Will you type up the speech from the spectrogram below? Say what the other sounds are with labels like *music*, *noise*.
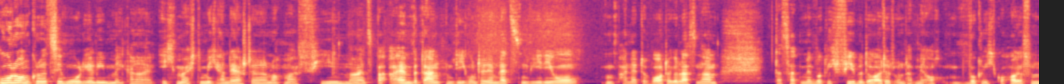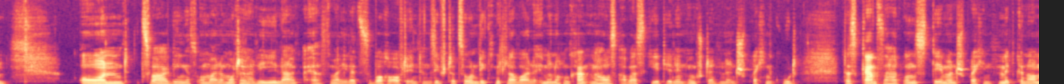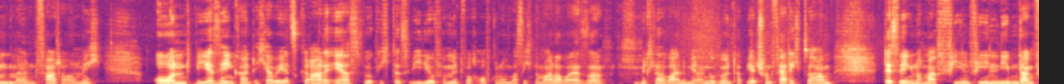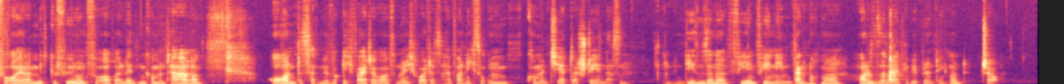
Gute und Grüezi wohl, ihr lieben Mäkereien. Ich möchte mich an der Stelle nochmal vielmals bei allen bedanken, die unter dem letzten Video ein paar nette Worte gelassen haben. Das hat mir wirklich viel bedeutet und hat mir auch wirklich geholfen. Und zwar ging es um meine Mutter, die lag erstmal die letzte Woche auf der Intensivstation, liegt mittlerweile immer noch im Krankenhaus, aber es geht ihr den Umständen entsprechend gut. Das Ganze hat uns dementsprechend mitgenommen, meinen Vater und mich. Und wie ihr sehen könnt, ich habe jetzt gerade erst wirklich das Video für Mittwoch aufgenommen, was ich normalerweise *laughs* mittlerweile mir angewöhnt habe, jetzt schon fertig zu haben. Deswegen nochmal vielen, vielen lieben Dank für euer Mitgefühl und für eure netten Kommentare. Und das hat mir wirklich weitergeholfen und ich wollte es einfach nicht so unkommentiert da stehen lassen. Und in diesem Sinne, vielen, vielen lieben Dank nochmal. Hodl the Line, Happy Printing und ciao.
